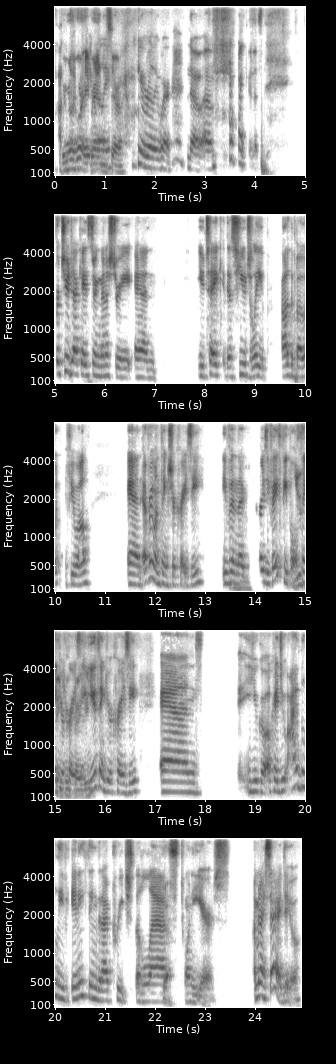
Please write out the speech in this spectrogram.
we really were, Abraham really, and Sarah. We really were. No, um, oh my goodness. For two decades doing ministry, and you take this huge leap out of the boat, if you will, and everyone thinks you're crazy. Even mm. the mm-hmm. crazy faith people you think, think, you're, you're crazy. crazy. You think you're crazy. And you go, okay, do I believe anything that I preached the last yeah. 20 years? I mean, I say I do.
